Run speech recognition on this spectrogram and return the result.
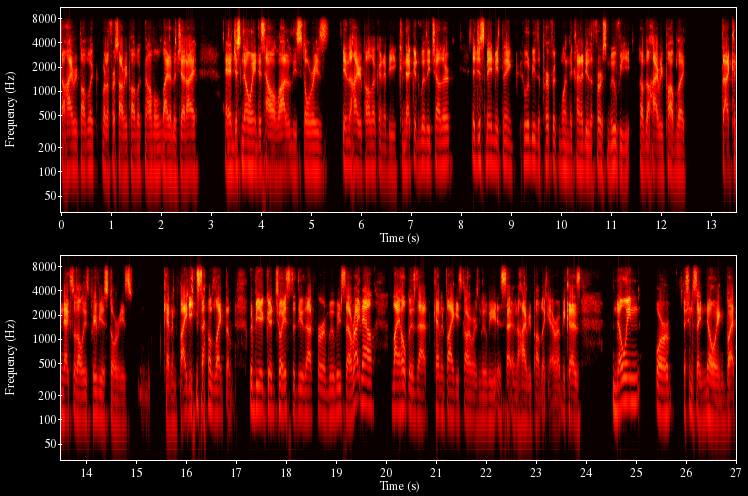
the High Republic or the first High Republic novel, Light of the Jedi, and just knowing just how a lot of these stories in the High Republic are going to be connected with each other, it just made me think who would be the perfect one to kind of do the first movie of the High Republic that connects with all these previous stories. Kevin Feige sounds like the would be a good choice to do that for a movie. So right now, my hope is that Kevin Feige's Star Wars movie is set in the High Republic era because knowing or I shouldn't say knowing, but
